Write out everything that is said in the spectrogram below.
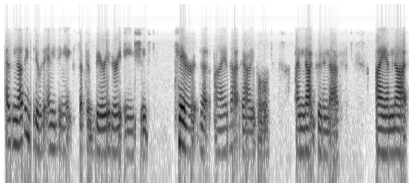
Has nothing to do with anything except a very very ancient care that I am not valuable. I'm not good enough. I am not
